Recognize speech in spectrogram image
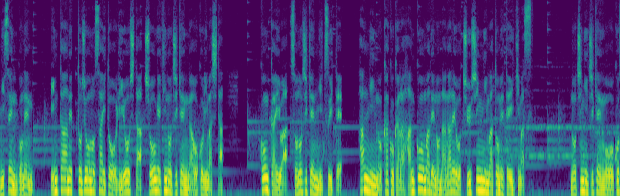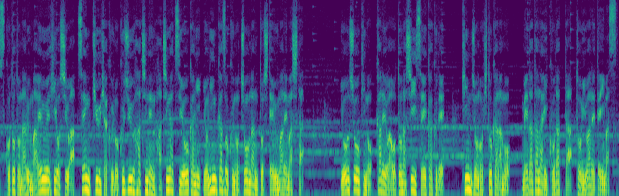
2005年、インターネット上のサイトを利用した衝撃の事件が起こりました。今回はその事件について、犯人の過去から犯行までの流れを中心にまとめていきます。後に事件を起こすこととなる前上博士は1968年8月8日に4人家族の長男として生まれました。幼少期の彼はおとなしい性格で、近所の人からも目立たない子だったと言われています。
